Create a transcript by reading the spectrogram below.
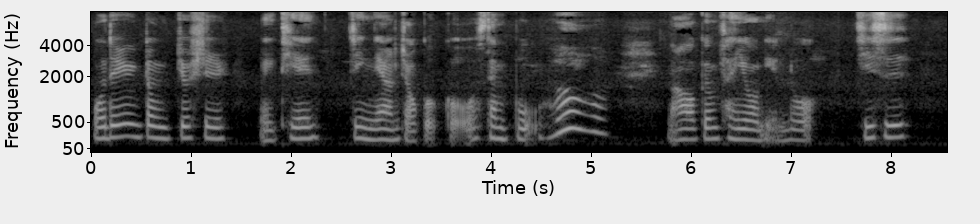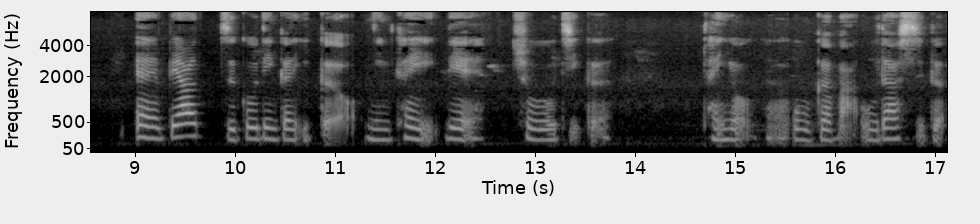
我的运动就是每天尽量找狗狗散步，然后跟朋友联络。其实，呃，不要只固定跟一个哦，你可以列出几个朋友，五个吧，五到十个。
